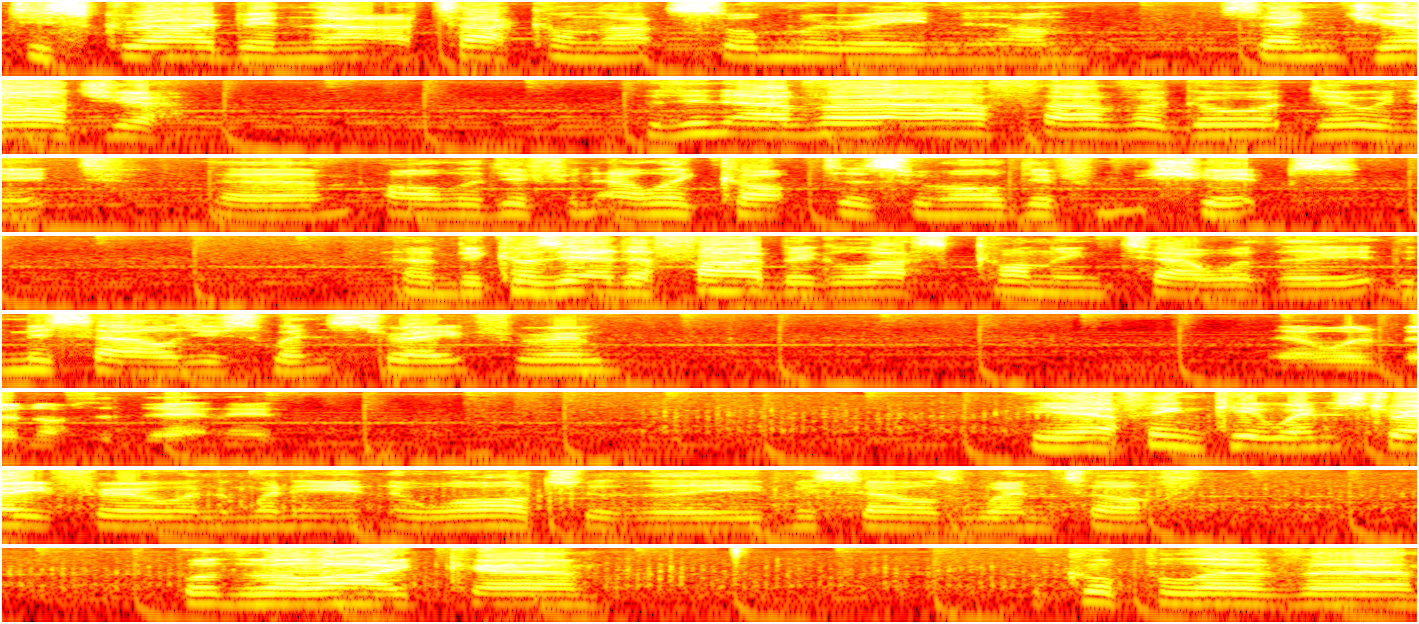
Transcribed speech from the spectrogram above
describing that attack on that submarine on St Georgia. They didn't have a half have a go at doing it. Um, all the different helicopters from all different ships, and because it had a fiberglass conning tower, the the missile just went straight through. That would have been enough to detonate. Yeah, I think it went straight through, and when it hit the water, the missiles went off. But there were like um, a couple of uh,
